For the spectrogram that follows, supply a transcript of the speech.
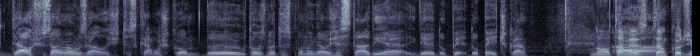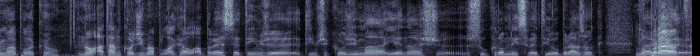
ďalšiu zaujímavú záležitosť, kamoško. E, To už sme tu spomínali, že stádia ide do, P- do Pčka. No, tam, je, A- tam Kojima plakal. No a tam Kojima plakal a presne tým, že, tým, že Kojima je náš e, súkromný svetý obrázok. No tak, brat, e,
